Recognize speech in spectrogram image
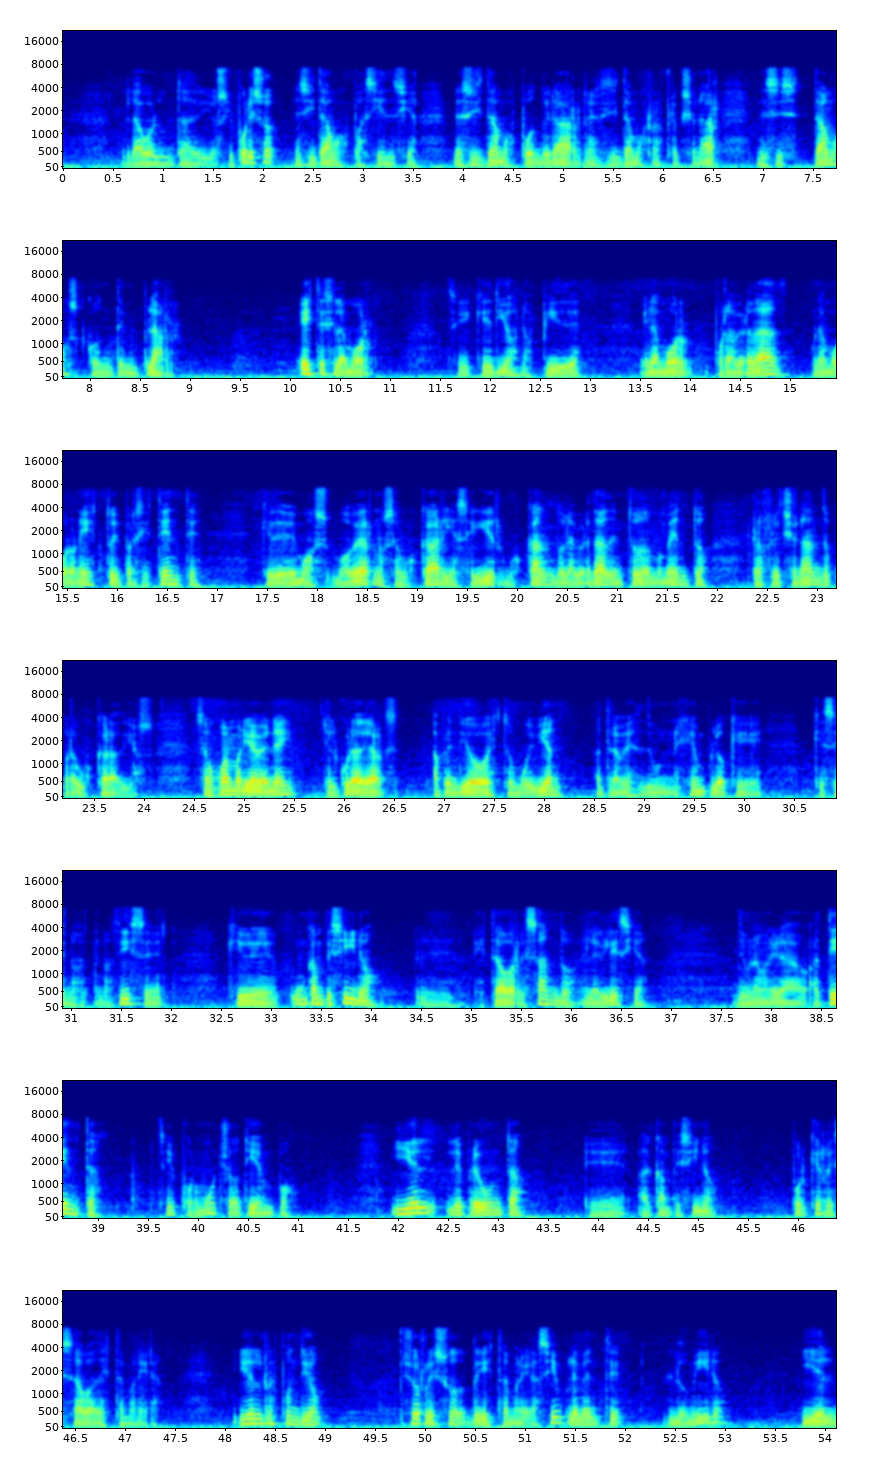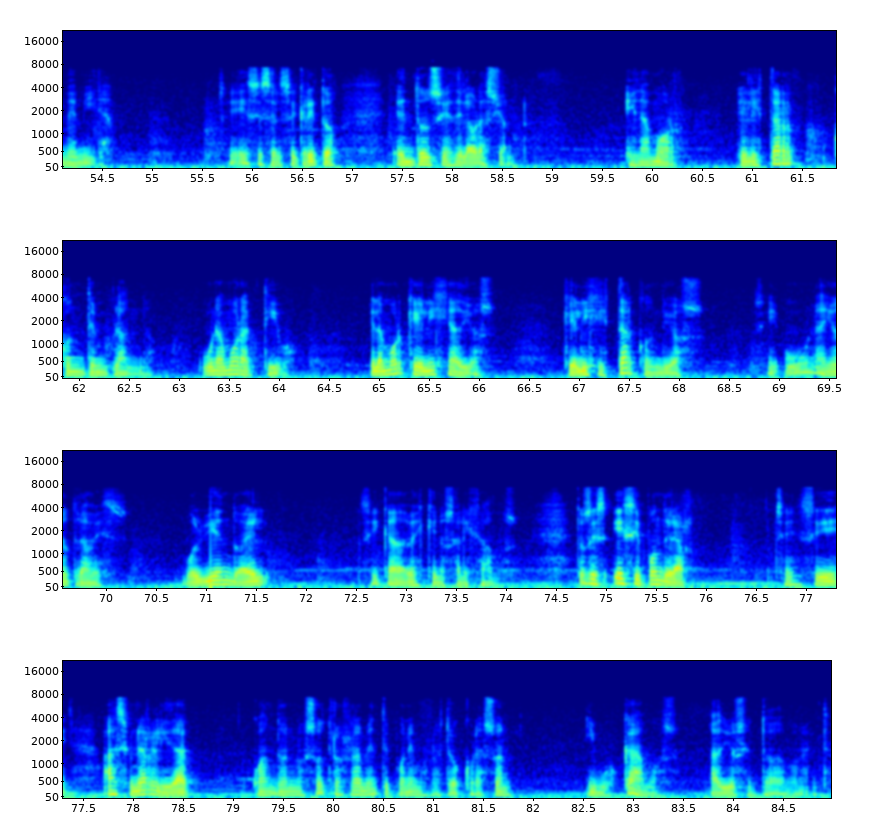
la voluntad de Dios. Y por eso necesitamos paciencia, necesitamos ponderar, necesitamos reflexionar, necesitamos contemplar. Este es el amor ¿sí? que Dios nos pide, el amor por la verdad, un amor honesto y persistente, que debemos movernos a buscar y a seguir buscando la verdad en todo momento, reflexionando para buscar a Dios. San Juan María Beney, el cura de Arx, aprendió esto muy bien a través de un ejemplo que, se nos, dice que un campesino eh, estaba rezando en la iglesia de una manera atenta, ¿sí? por mucho tiempo, y él le pregunta eh, al campesino por qué rezaba de esta manera. Y él respondió, yo rezo de esta manera, simplemente lo miro y él me mira. Ese es el secreto entonces de la oración. El amor, el estar contemplando, un amor activo, el amor que elige a Dios, que elige estar con Dios, una y otra vez, volviendo a Él ¿sí? cada vez que nos alejamos. Entonces ese ponderar se hace una realidad cuando nosotros realmente ponemos nuestro corazón y buscamos a Dios en todo momento.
